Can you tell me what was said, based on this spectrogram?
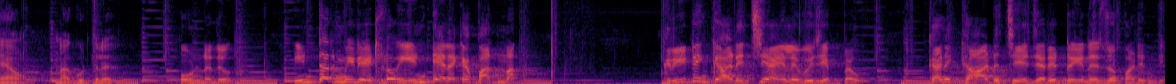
ఏం నాకు గుర్తులేదు. ఉండదు. ఇంటర్మీడియట్లో ఇంటి వెనక పద్మ. గ్రీటింగ్ కార్డ్ ఇచ్చి ఐ లవ్ యూ చెప్పావు. కానీ కార్డు చేజరి డ్రైనేజ్లో పడింది.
